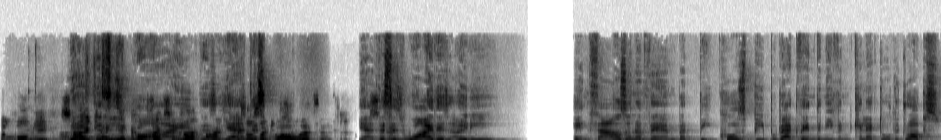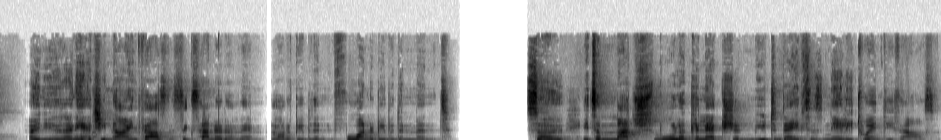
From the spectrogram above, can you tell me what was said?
before mutants. Yes, okay, yeah, cool. Thanks for why clarifying. this- yeah, 'cause I was this- like, whoa, that's interesting. Yeah, this is why there's only 10,000 of them, but because people back then didn't even collect all the drops, only there's only actually 9,600 of them. A lot of people didn't, 400 people didn't mint. So it's a much smaller collection. Mutant Apes is nearly 20,000.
